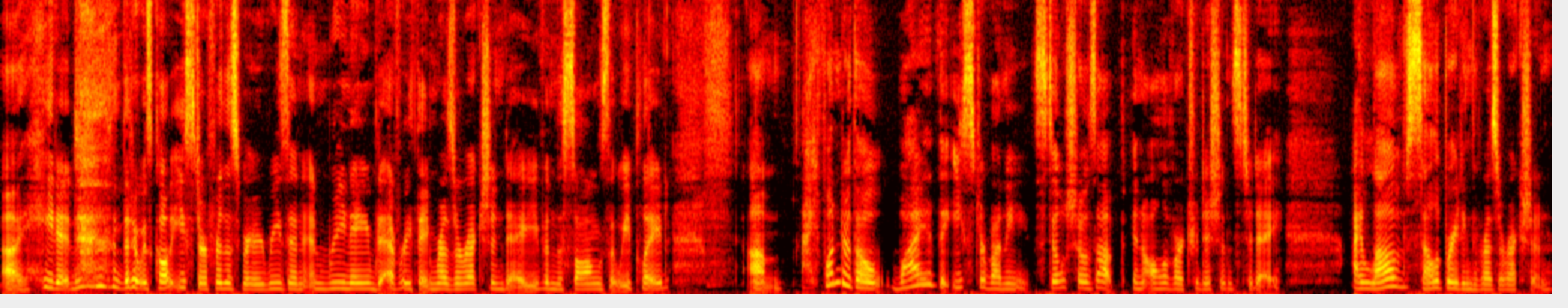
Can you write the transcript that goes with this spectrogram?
uh, hated that it was called Easter for this very reason and renamed everything Resurrection Day, even the songs that we played. Um, I wonder, though, why the Easter Bunny still shows up in all of our traditions today. I love celebrating the resurrection,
